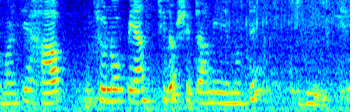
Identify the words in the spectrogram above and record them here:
আমার যে হাফ চুনো পেঁয়াজ ছিল সেটা আমি এর মধ্যে দিয়ে দিচ্ছি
